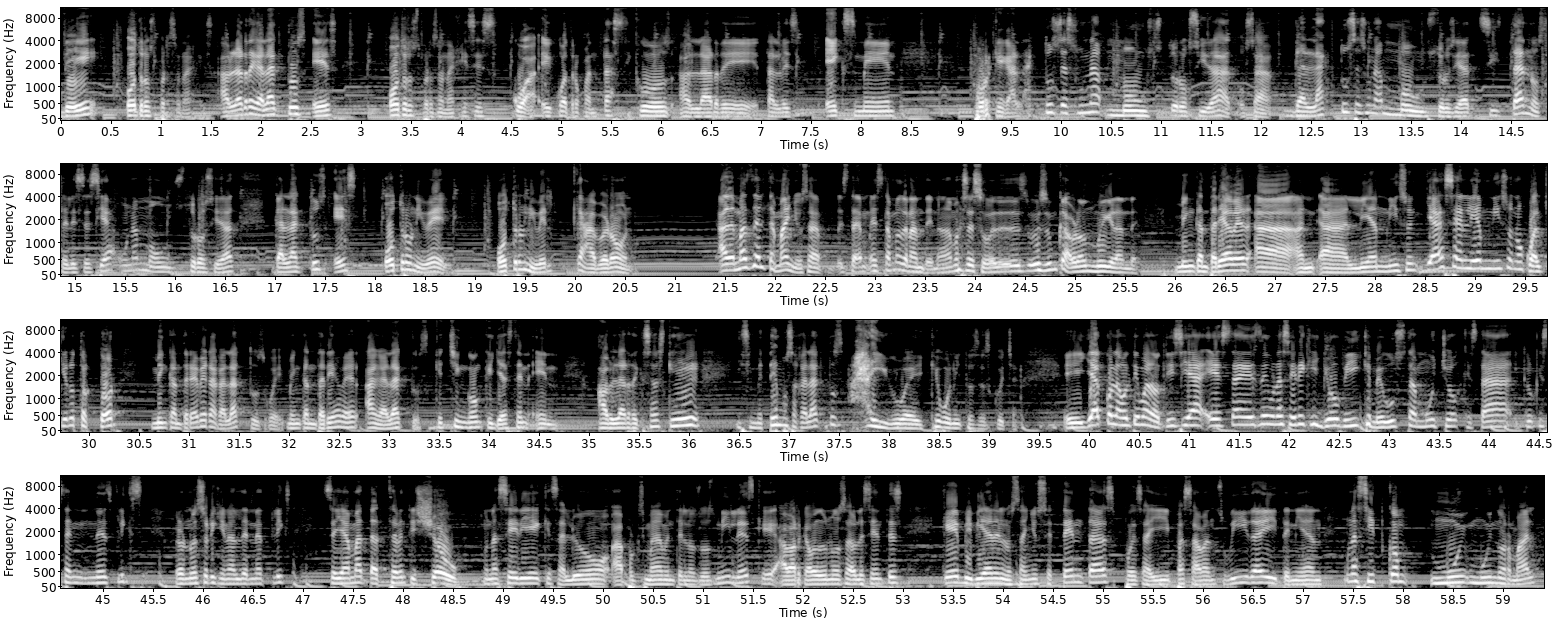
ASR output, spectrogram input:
de otros personajes. Hablar de Galactus es otros personajes, es eh, Cuatro Fantásticos, hablar de tal vez X-Men. Porque Galactus es una monstruosidad. O sea, Galactus es una monstruosidad. Si Thanos se les decía una monstruosidad, Galactus es otro nivel otro nivel cabrón. Además del tamaño, o sea, está, más grande, nada más eso. Es, un cabrón muy grande. Me encantaría ver a, a, Liam Neeson, ya sea Liam Neeson o cualquier otro actor, me encantaría ver a Galactus, güey. Me encantaría ver a Galactus. Qué chingón que ya estén en hablar de que, ¿sabes qué? Y si metemos a Galactus, ay, güey, qué bonito se escucha. Eh, ya con la última noticia, esta es de una serie que yo vi que me gusta mucho, que está, creo que está en Netflix, pero no es original de Netflix. Se llama That 70 Show, una serie que salió aproximadamente en los 2000 que abarcaba de unos adolescentes que vivían en los años 70, pues ahí pasaban su vida y tenían una sitcom muy, muy normal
